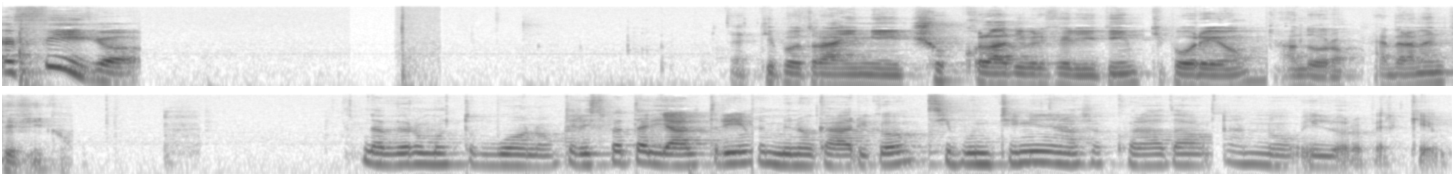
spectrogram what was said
È figo! È tipo tra i miei cioccolati preferiti, tipo Oreo, adoro, è veramente figo. Davvero molto buono. Rispetto agli altri è meno carico. Questi puntini nella cioccolata hanno il loro perché.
